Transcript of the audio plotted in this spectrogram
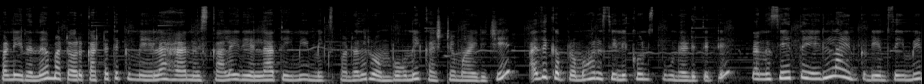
பண்ணியிருந்தேன். பட் ஒரு கட்டத்துக்கு மேலே ஹேண்ட் விஸ்கால் இது எல்லாத்தையுமே மிக்ஸ் பண்ணுறது ரொம்பவுமே கஷ்டமாயிடுச்சு. அதுக்கப்புறமா ஒரு சிலிக்கோன் ஸ்பூன் எடுத்துட்டு நாங்கள் சேர்த்த எல்லா இன்க்ரீடியன்ஸையுமே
